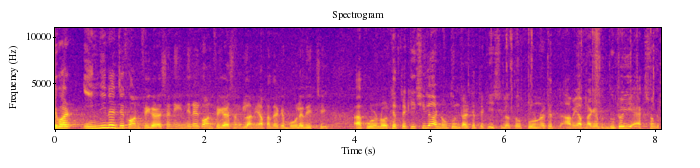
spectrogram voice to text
এবার ইঞ্জিনের যে কনফিগারেশন ইঞ্জিনের কনফিগারেশনগুলো আমি আপনাদেরকে বলে দিচ্ছি। পুরোনোর ক্ষেত্রে কী ছিল, আর নতুনটার ক্ষেত্রে কী ছিল? তো পুরোনোর ক্ষেত্রে আমি আপনাকে দুটোই একসঙ্গে,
